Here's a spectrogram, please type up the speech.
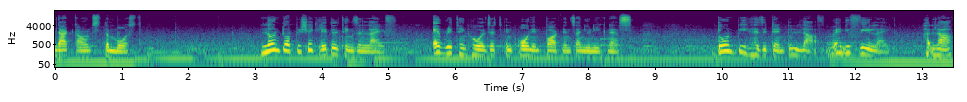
That counts the most. Learn to appreciate little things in life. Everything holds its own importance and uniqueness. Don't be hesitant to laugh when you feel like. A laugh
